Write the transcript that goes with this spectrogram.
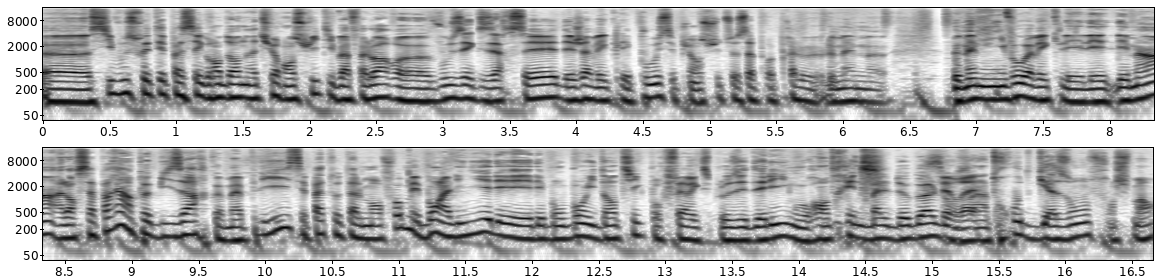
Euh, si vous souhaitez passer grandeur nature ensuite, il va falloir euh, vous exercer déjà avec les pouces et puis ensuite ça c'est à peu près le, le même, euh, le même niveau avec les, les- les mains. Alors ça paraît un peu bizarre comme appli, c'est pas totalement faux, mais bon, aligner les, les bonbons identiques pour faire exploser des lignes ou rentrer une balle de golf dans vrai. un trou de gazon, franchement,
